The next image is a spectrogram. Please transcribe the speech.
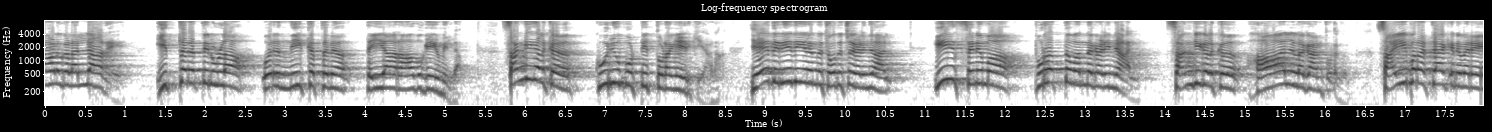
ആളുകളല്ലാതെ ഇത്തരത്തിലുള്ള ഒരു നീക്കത്തിന് തയ്യാറാവുകയുമില്ല. സംഘികൾക്ക് കുരു പൊട്ടി തുടങ്ങിയിരിക്കുകയാണ്. ഏത് രീതിയിൽ എന്ന് ചോദിച്ചു കഴിഞ്ഞാൽ ഈ സിനിമ പുറത്തു വന്നു കഴിഞ്ഞാൽ സംഘികൾക്ക് ഹാലിളകാൻ തുടങ്ങും. സൈബർ അറ്റാക്കിന് വരെ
